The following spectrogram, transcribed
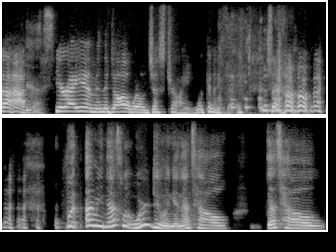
yes. here I am in the doll world, just trying. What can I say? so. but I mean, that's what we're doing, and that's how that's how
